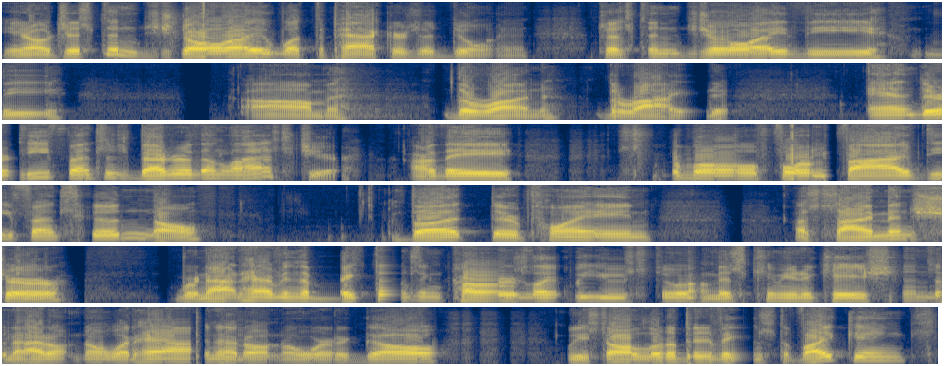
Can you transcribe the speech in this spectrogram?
you know, just enjoy what the Packers are doing. Just enjoy the the um the run, the ride. And their defense is better than last year. Are they Super Bowl 45 defense good? No. But they're playing assignment, sure. We're not having the breakdowns in covers like we used to on miscommunications, and I don't know what happened. I don't know where to go. We saw a little bit of against the Vikings,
